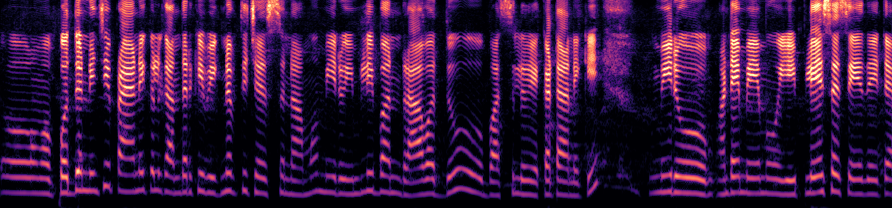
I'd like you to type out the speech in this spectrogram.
పొద్దున్నుంచి పొద్దున్న నుంచి ప్రయాణికులకి అందరికీ విజ్ఞప్తి చేస్తున్నాము మీరు ఇమ్లీబన్ రావద్దు బస్సులు ఎక్కటానికి. మీరు అంటే మేము ఈ ప్లేసెస్ ఏదైతే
